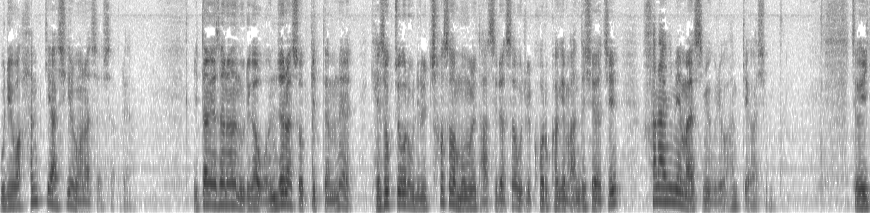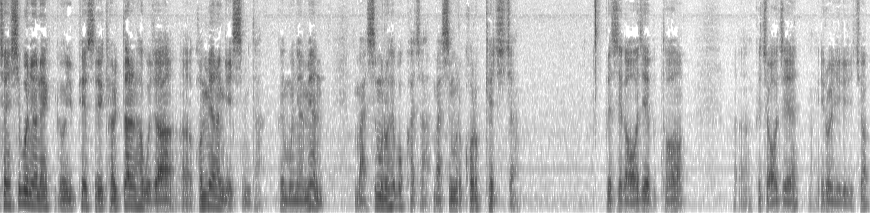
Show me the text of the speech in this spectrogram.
우리와 함께 하시길 원하셔서 그래요. 이 땅에서는 우리가 온전할 수 없기 때문에 계속적으로 우리를 쳐서 몸을 다스려서 우리를 거룩하게 만드셔야지 하나님의 말씀이 우리와 함께 가십니다. 제가 2015년에 UPS에 결단을 하고자 어, 건면한 게 있습니다. 그게 뭐냐면 말씀으로 회복하자, 말씀으로 거룩해지자. 그래서 제가 어제부터 어, 그죠 어제 1월 1일이죠.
